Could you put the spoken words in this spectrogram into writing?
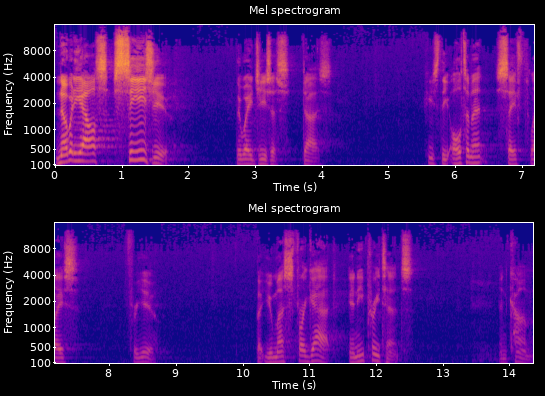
Nobody else sees you the way Jesus does. He's the ultimate safe place for you. But you must forget any pretense and come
